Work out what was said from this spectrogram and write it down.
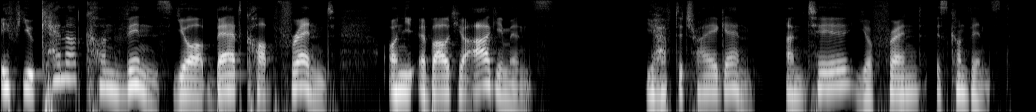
if you cannot convince your bad cop friend on about your arguments, you have to try again. until your friend is convinced.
